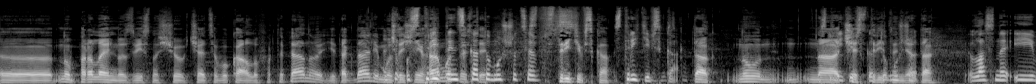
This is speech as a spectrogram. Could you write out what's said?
Е, ну, паралельно, звісно, що вчаться вокалу, фортепіано і так далі. Музичні грамотності. тому що це Стрітівська. Стрітівська. Так, ну на честь Стрітення, так. Власне, і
